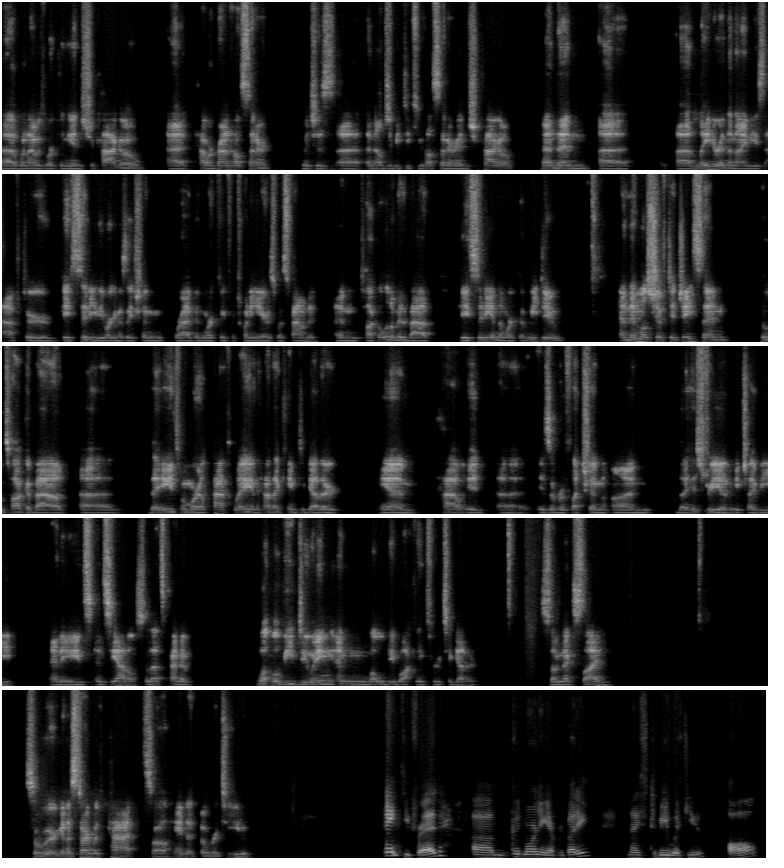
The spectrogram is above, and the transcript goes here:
uh, when I was working in Chicago at Howard Brown Health Center, which is uh, an LGBTQ health center in Chicago. And then uh, later in the 90s, after Gay City, the organization where I've been working for 20 years was founded, and talk a little bit about Gay City and the work that we do. And then we'll shift to Jason, who'll talk about uh, the AIDS Memorial Pathway and how that came together and how it uh, is a reflection on the history of HIV and AIDS in Seattle. So that's kind of what we'll be doing and what we'll be walking through together. So next slide. So we're going to start with Pat, so I'll hand it over to you. Thank you, Fred. Um, good morning, everybody. Nice to be with you all.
